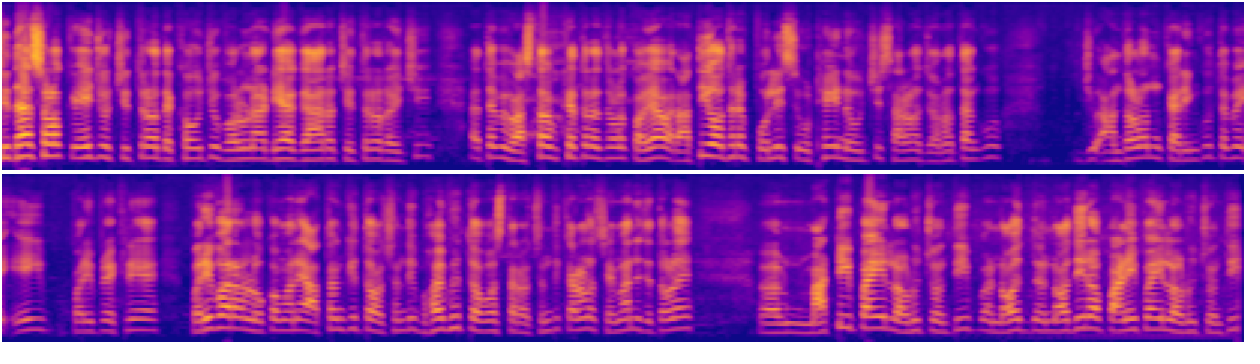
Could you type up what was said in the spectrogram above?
ସିଧାସଳଖ ଏ ଯେଉଁ ଚିତ୍ର ଦେଖାଉଛୁ ବରୁଣାଡିହା ଗାଁର ଚିତ୍ର ରହିଛି ତେବେ ବାସ୍ତବ କ୍ଷେତ୍ର ଯେତେବେଳେ କହିବା ରାତି ଅଧରେ ପୋଲିସ ଉଠେଇ ନେଉଛି ସାଧାରଣ ଜନତାଙ୍କୁ ଆନ୍ଦୋଳନକାରୀଙ୍କୁ ତେବେ ଏଇ ପରିପ୍ରେକ୍ଷୀରେ ପରିବାର ଲୋକମାନେ ଆତଙ୍କିତ ଅଛନ୍ତି ଭୟଭୀତ ଅବସ୍ଥାରେ ଅଛନ୍ତି କାରଣ ସେମାନେ ଯେତେବେଳେ ମାଟି ପାଇଁ ଲଢ଼ୁଛନ୍ତି ନଦୀର ପାଣି ପାଇଁ ଲଢ଼ୁଛନ୍ତି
